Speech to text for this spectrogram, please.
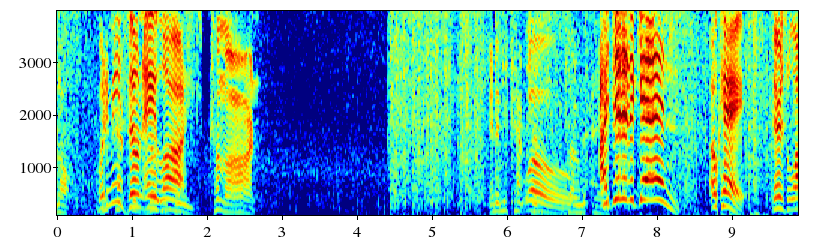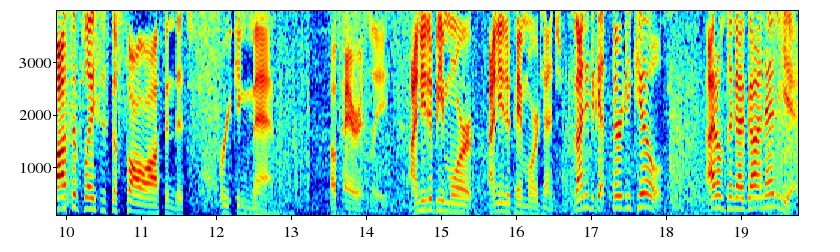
lost. What do you mean Zone A B. lost? Come on. Enemy captured Whoa. Zone A. I did it again! Okay, there's lots of places to fall off in this freaking map. Apparently. I need to be more, I need to pay more attention. Because I need to get 30 kills. I don't think I've gotten any yet.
